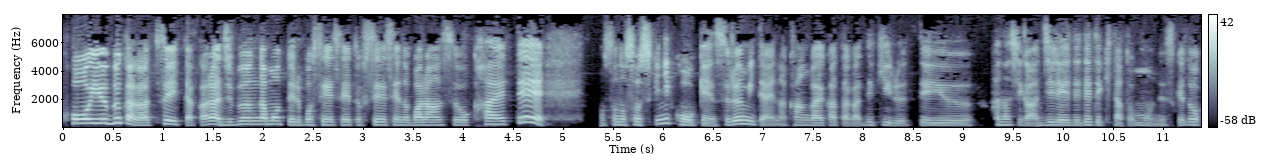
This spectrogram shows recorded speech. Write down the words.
こういう部下がついたから自分が持っている母性性と不正性のバランスを変えて、その組織に貢献するみたいな考え方ができるっていう話が事例で出てきたと思うんですけど、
